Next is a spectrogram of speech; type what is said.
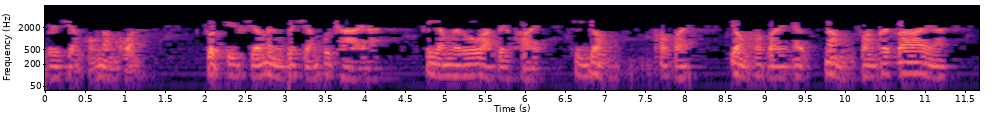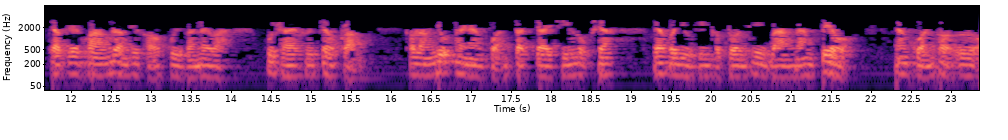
เป็นเสียงของนางขวัญส่วนอีกเสียงหนึ่งเป็นเสียงผู้ชายนะ ที่ยังไม่รู้ว่าเป็นใครจึงย่องเข้าไป ย่องเข้าไปแอบนั่งฟังใกล้ๆนะจับใจความเรื่องที่เขาคุยกันได้ว่า ผู้ชายคือเจ้ากลับกำลังยุให้นางขวัญตัดใจทิ้งลูกเสียแล้วไปอยู่กินกับตนที่บางน้ำเปรี้ยวนางขวัญก็เอออ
